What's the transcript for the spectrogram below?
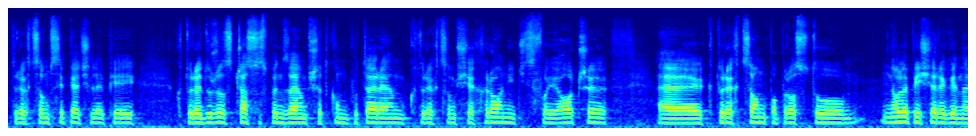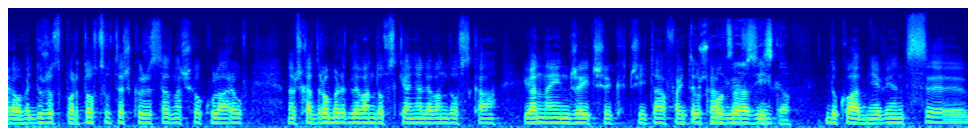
które chcą sypiać lepiej, które dużo czasu spędzają przed komputerem, które chcą się chronić, swoje oczy, e, które chcą po prostu no, lepiej się regenerować. Dużo sportowców też korzysta z naszych okularów, na przykład Robert Lewandowski, Ania Lewandowska, Joanna Jędrzejczyk, czyli ta To już fajterka mocne nazwiska. Dokładnie, więc y,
